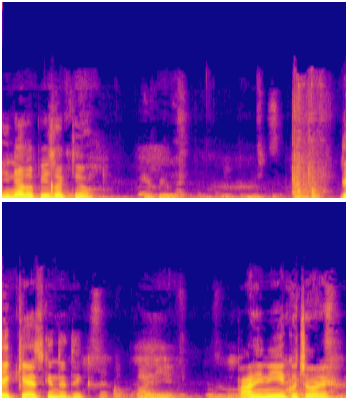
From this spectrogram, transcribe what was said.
पीना तो पी सकते हो। देख क्या है इसके अंदर, देख। पानी पानी नहीं है, कुछ और है।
